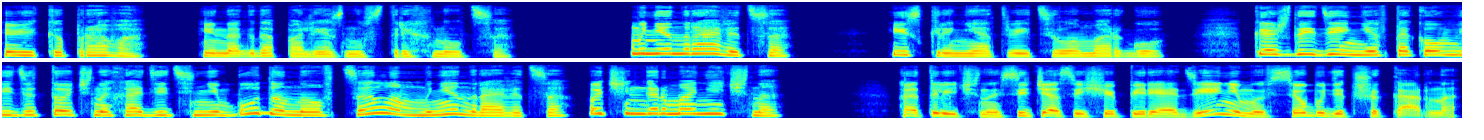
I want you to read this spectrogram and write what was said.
Вика права, иногда полезно встряхнуться. «Мне нравится», — искренне ответила Марго. «Каждый день я в таком виде точно ходить не буду, но в целом мне нравится. Очень гармонично». «Отлично, сейчас еще переоденем, и все будет шикарно»,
